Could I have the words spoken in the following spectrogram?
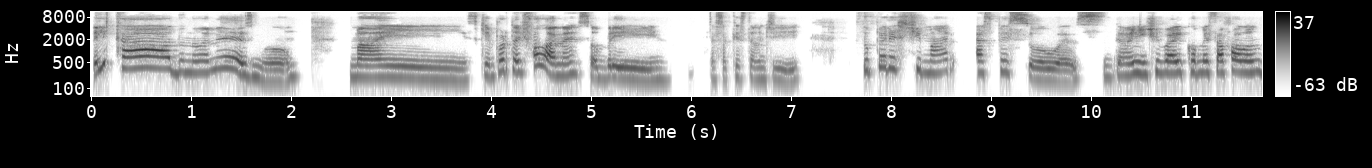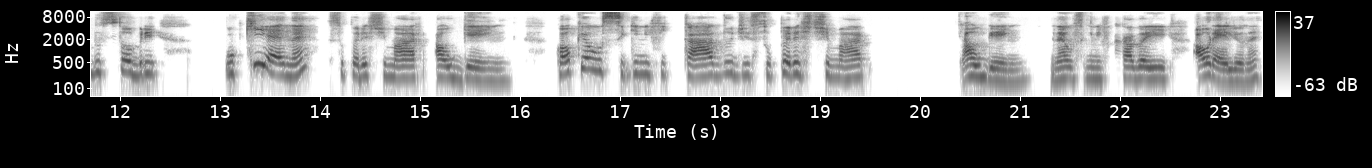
delicado, não é mesmo? Mas que é importante falar, né? Sobre essa questão de superestimar as pessoas. Então a gente vai começar falando sobre o que é, né? Superestimar alguém. Qual que é o significado de superestimar alguém, né? O significado aí, Aurélio, né?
